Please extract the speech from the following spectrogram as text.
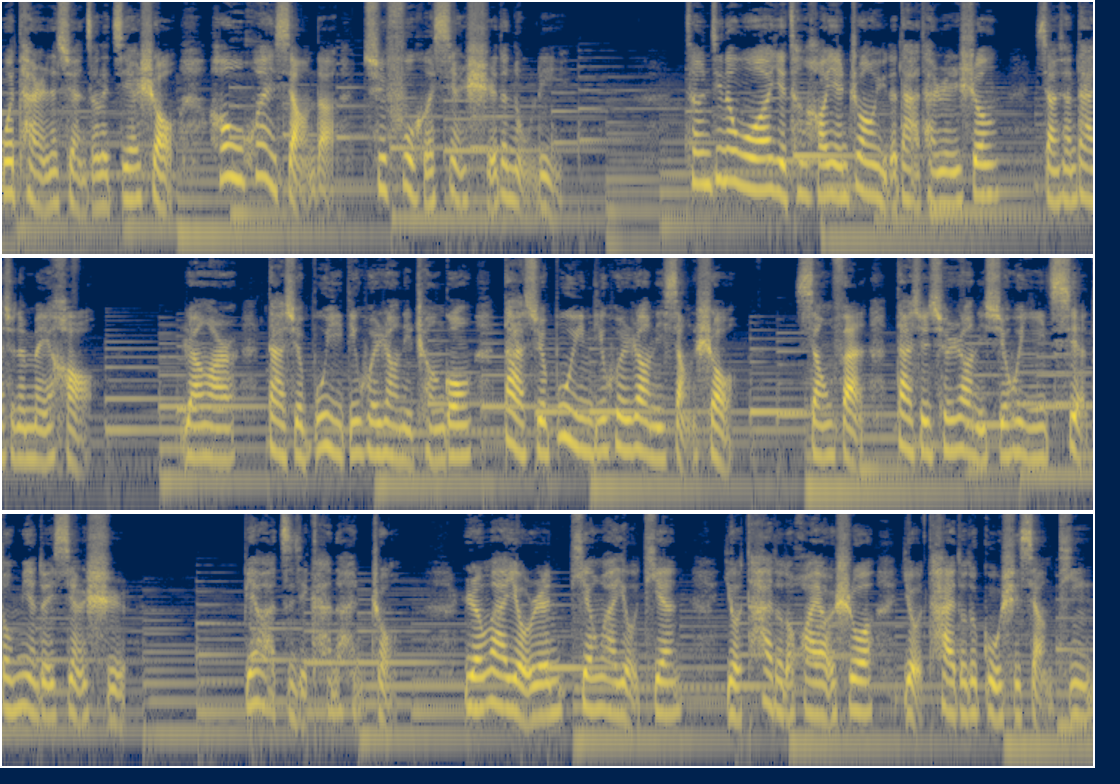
我坦然地选择了接受，毫无幻想的去符合现实的努力。曾经的我也曾豪言壮语的大谈人生，想象大学的美好。然而，大学不一定会让你成功，大学不一定会让你享受。相反，大学却让你学会一切都面对现实。别把自己看得很重，人外有人，天外有天，有太多的话要说，有太多的故事想听。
